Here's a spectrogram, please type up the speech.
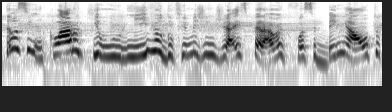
Então, assim, claro que o nível do filme a gente já esperava que fosse bem alto,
